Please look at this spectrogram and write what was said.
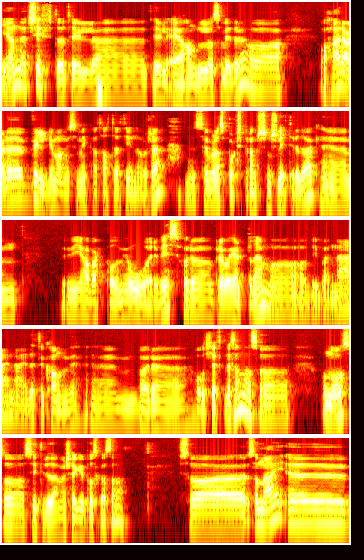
igjen et skifte til, eh, til e-handel osv. Og, og, og her er det veldig mange som ikke har tatt dette inn over seg. Se hvordan sportsbransjen sliter i dag. Vi har vært på dem i årevis for å prøve å hjelpe dem, og de bare Nei, nei, dette kan vi. Ehm, bare hold kjeft, liksom. Og, og nå så sitter de der med skjegget i postkassa. Så, så, nei, eh,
